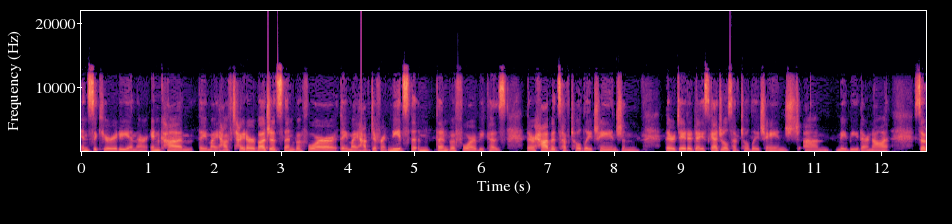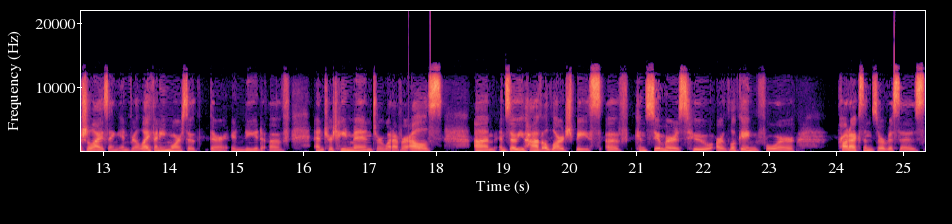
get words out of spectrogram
insecurity in their income. They might have tighter budgets than before. They might have different needs than, than before because their habits have totally changed and their day-to-day schedules have totally changed. Um, maybe they're not socializing in real life anymore so they're in need of entertainment or whatever else. Um, and so you have a large base of consumers who are looking for products and services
